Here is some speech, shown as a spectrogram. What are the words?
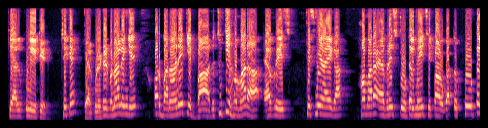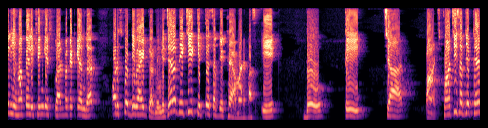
कैलकुलेटेड ठीक है? कैलकुलेटेड बना लेंगे। और बनाने के बाद, चूँकि हमारा एवरेज किसमें आएगा? हमारा एवरेज टोटल में ही छिपा होगा तो टोटल यहाँ पे लिखेंगे स्क्वायर ब्रैकेट के अंदर। और इसको डिवाइड कर देंगे। जरा देखिए कितने सब्जेक्ट है हमारे पास। एक, दो, तीन, चार, पाँच। पाँच ही सब्जेक्ट है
